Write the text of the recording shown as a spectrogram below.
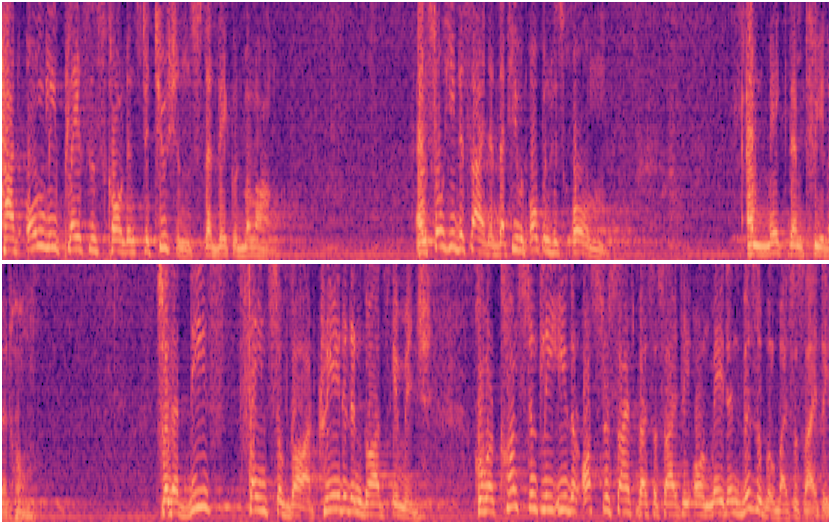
had only places called institutions that they could belong. And so he decided that he would open his home and make them feel at home. So that these saints of God, created in God's image, who were constantly either ostracized by society or made invisible by society,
